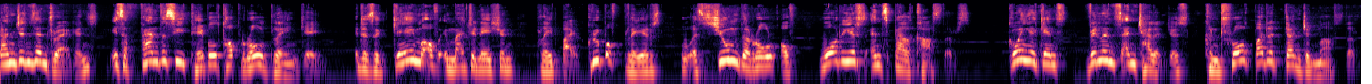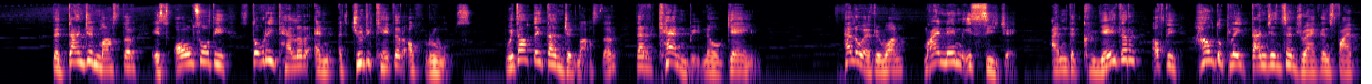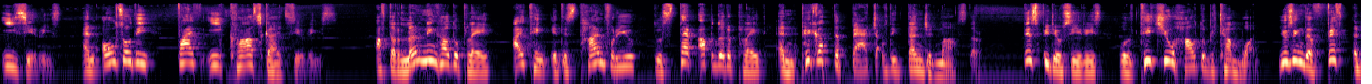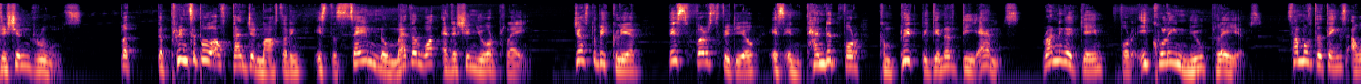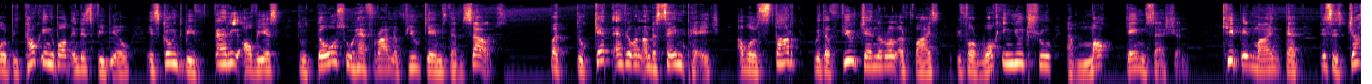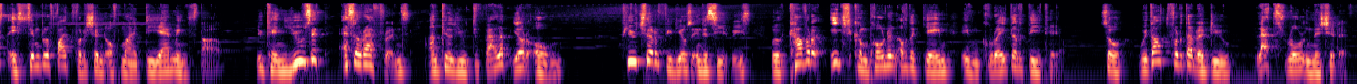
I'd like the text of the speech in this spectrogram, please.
Dungeons & Dragons is a fantasy tabletop role-playing game. It is a game of imagination played by a group of players who assume the role of warriors and spellcasters, going against villains and challenges controlled by the Dungeon Master. The Dungeon Master is also the storyteller and adjudicator of rules. Without a Dungeon Master, there can be no game. Hello everyone, my name is CJ. I'm the creator of the How to Play Dungeons & Dragons 5e series and also the 5e Class Guide series. After learning how to play, I think it is time for you to step up to the plate and pick up the badge of the Dungeon Master. This video series will teach you how to become one, using the 5th edition rules. But the principle of dungeon mastering is the same no matter what edition you are playing. Just to be clear, this first video is intended for complete beginner DMs, running a game for equally new players. Some of the things I will be talking about in this video is going to be very obvious to those who have run a few games themselves. But to get everyone on the same page, I will start with a few general advice before walking you through a mock game session. Keep in mind that this is just a simplified version of my DMing style. You can use it as a reference until you develop your own. Future videos in the series will cover each component of the game in greater detail. So without further ado, let's roll initiative.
